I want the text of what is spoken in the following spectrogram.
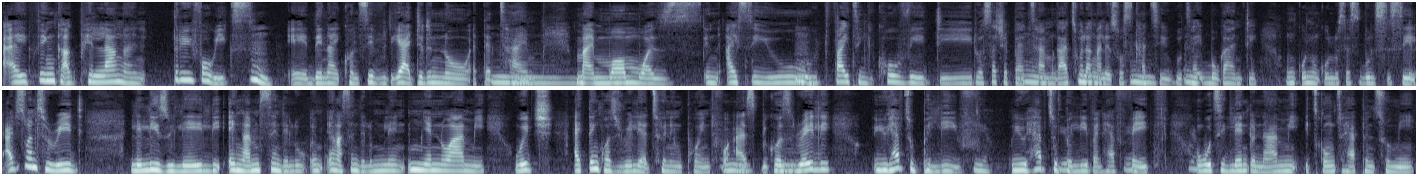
I think akuphelanga 3 4 weeks mm. uh, then i conceived yeah i didn't know at that time. My mom was in ICU mm. fighting covid. It was such a bad time. Ngathola ngaleso sikhathi ukuthi hayibuka kanti uNkulunkulu sesibulisisile i just want to read lelizwi leli engamsendela engasendela umyeni wami which i think was really a turning point for us because really you have to believe. Yeah. you have to believe and have faith ukuthi lento nami it's going to happen to me.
